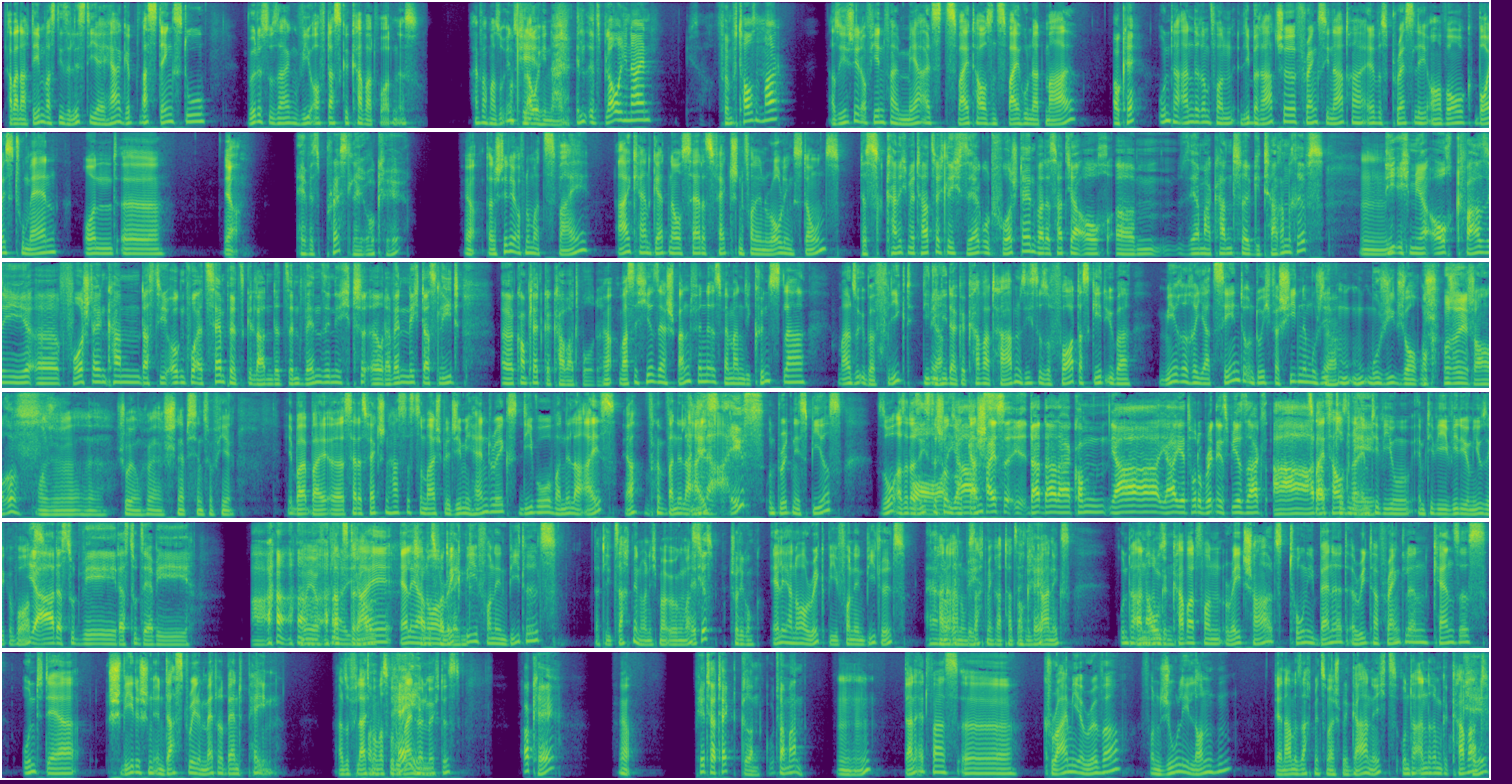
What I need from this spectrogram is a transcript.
Aber nach dem, was diese Liste hier hergibt, was denkst du, würdest du sagen, wie oft das gecovert worden ist? Einfach mal so ins Okay. Blaue hinein. In, ins Blaue hinein? Ich sag 5000 Mal? Also hier steht auf jeden Fall mehr als 2200 Mal. Okay. Unter anderem von Liberace, Frank Sinatra, Elvis Presley, En Vogue, Boys to Man und äh, ja, Elvis Presley, okay. Ja, dann steht hier auf Nummer 2 I Can't Get No Satisfaction von den Rolling Stones. Das kann ich mir tatsächlich sehr gut vorstellen, weil das hat ja auch ähm, sehr markante Gitarrenriffs, Mhm. die ich mir auch quasi äh, vorstellen kann, dass die irgendwo als Samples gelandet sind, wenn sie nicht äh, oder wenn nicht das Lied äh, komplett gecovert wurde. Ja, was ich hier sehr spannend finde, ist, wenn man die Künstler mal so überfliegt, die die Ja. Lieder gecovert haben, siehst du sofort, das geht über mehrere Jahrzehnte und durch verschiedene Musik, Ja. Musikgenres. Musikgenres. Äh, Entschuldigung, Schnäpschen zu viel. Hier bei, bei äh, Satisfaction hast du es zum Beispiel Jimi Hendrix, Divo, Vanilla Ice, ja, Vanilla, Ice Vanilla Eis? und Britney Spears. So, also da siehst du schon so Oh, ja, ganz Scheiße, da, da, da kommen, ja, ja, jetzt wo du Britney Spears sagst, ah, das tut 2000er weh. MTV, MTV Video Music Awards. Ja, das tut weh, das tut sehr weh. Ah, auf Platz ich 3 habe- ich habe es Eleanor. Rigby von den Beatles. Das Lied sagt mir noch nicht mal irgendwas. Welches? Entschuldigung. Eleanor Rigby von den Beatles. Eleanor Keine Ahnung, Rigby. sagt mir gerade tatsächlich Okay. gar nichts. Unter anderem gecovert von Ray Charles, Tony Bennett, Aretha Franklin, Kansas und der schwedischen Industrial Metal Band Pain. Also vielleicht Von mal was, wo du Pain? reinhören möchtest. Okay. Ja. Peter Tektgren, guter Mann. Mhm. Dann etwas äh, Cry Me a River von Julie London. Der Name sagt mir zum Beispiel gar nichts. Unter anderem gecovert. Okay.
